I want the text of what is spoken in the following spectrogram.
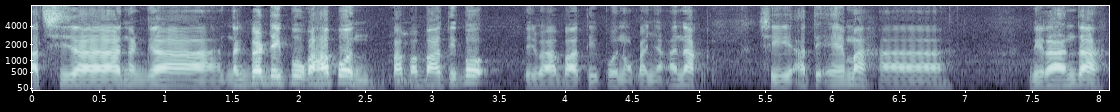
At siya nag, uh, nag-birthday po kahapon, papabati po, pinabati po ng kanyang anak, si Ate Emma uh, Miranda.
